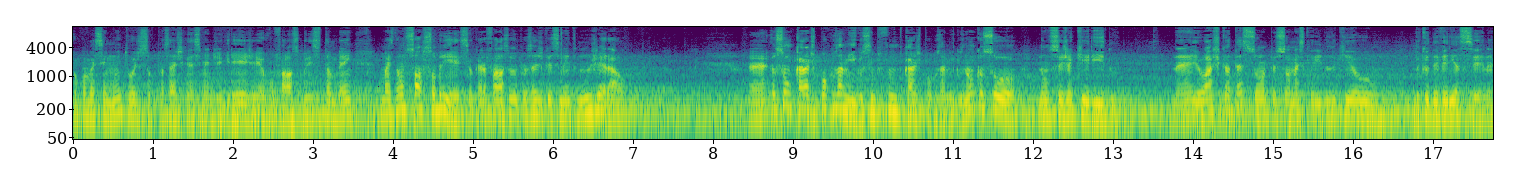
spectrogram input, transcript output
Eu conversei muito hoje sobre o processo de crescimento de igreja e eu vou falar sobre isso também, mas não só sobre esse, eu quero falar sobre o processo de crescimento no geral. É, eu sou um cara de poucos amigos, sempre fui um cara de poucos amigos. Não que eu sou, não seja querido, né? Eu acho que eu até sou uma pessoa mais querida do que eu, do que eu deveria ser, né?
